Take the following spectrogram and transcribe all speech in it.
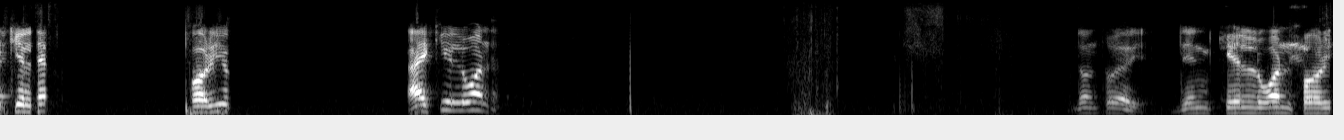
I kill him for you. I kill one. Don't worry. Didn't kill one for you.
